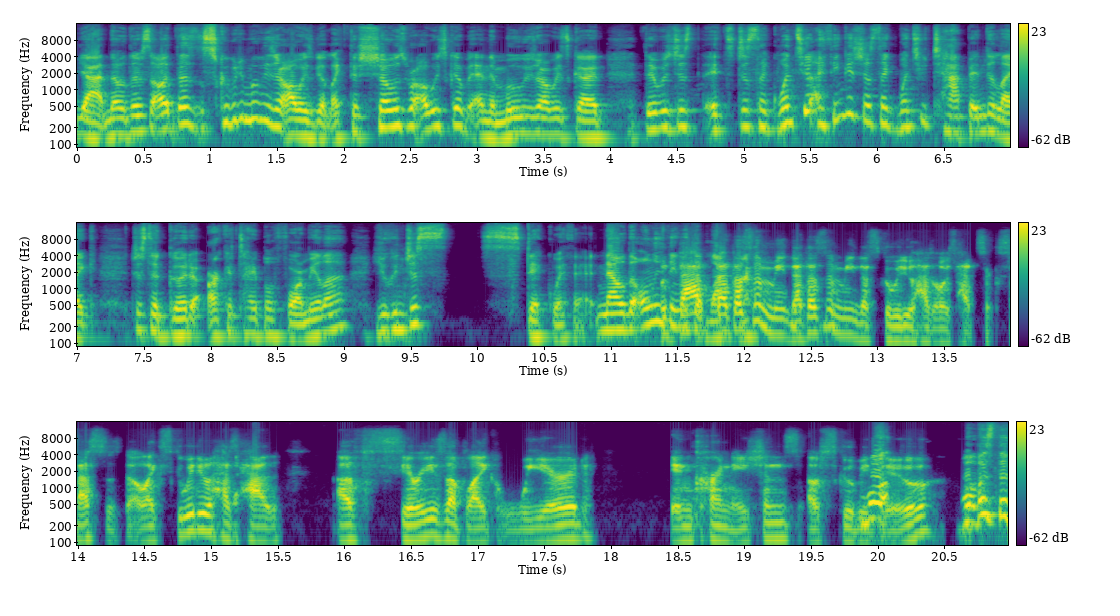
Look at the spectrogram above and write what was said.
Yeah, no, there's uh, the Scooby Doo movies are always good. Like the shows were always good, and the movies are always good. There was just, it's just like once you, I think it's just like once you tap into like just a good archetypal formula, you can just stick with it. Now, the only But thing that, that doesn't mean that doesn't mean that Scooby Doo has always had successes though. Like Scooby Doo has had a series of like weird incarnations of Scooby Doo. what was the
